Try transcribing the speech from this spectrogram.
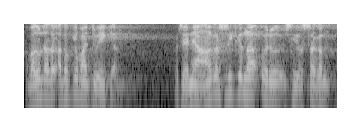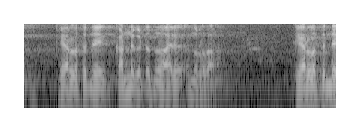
അപ്പോൾ അതുകൊണ്ട് അത് അതൊക്കെ മാറ്റിവയ്ക്കാം പക്ഷെ എന്നെ ആകർഷിക്കുന്ന ഒരു ശീർഷകം കേരളത്തിന്റെ കണ്ണ് കെട്ടുന്നത് ആര് എന്നുള്ളതാണ്. കേരളത്തിന്റെ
